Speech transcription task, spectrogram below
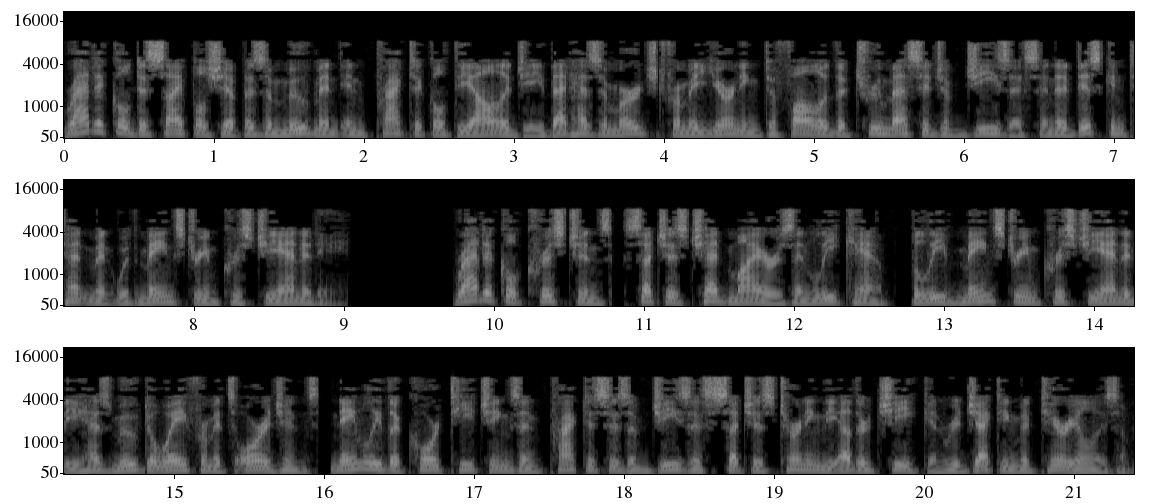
Radical discipleship is a movement in practical theology that has emerged from a yearning to follow the true message of Jesus and a discontentment with mainstream Christianity. Radical Christians, such as Ched Myers and Lee Camp, believe mainstream Christianity has moved away from its origins, namely the core teachings and practices of Jesus such as turning the other cheek and rejecting materialism.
